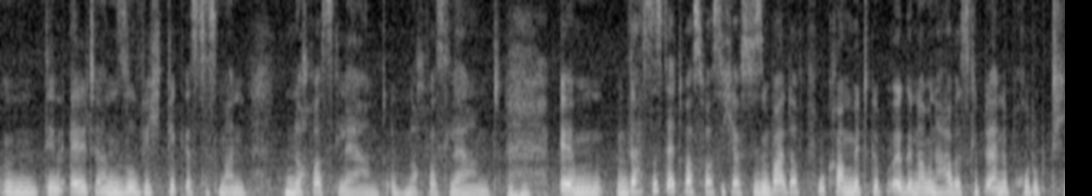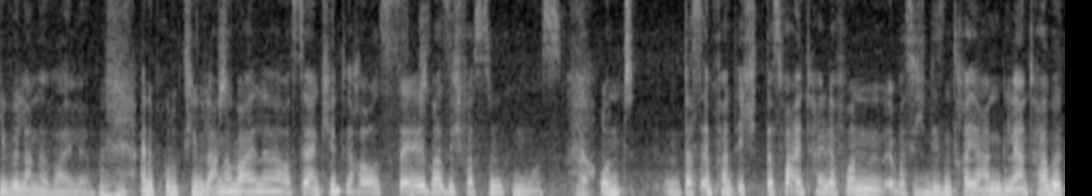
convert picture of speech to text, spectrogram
den Eltern so wichtig ist, dass man noch was lernt und noch was lernt. Mhm. Ähm, das ist etwas, was ich aus diesem Waldorf-Programm mitgenommen habe. Es gibt eine produktive Langeweile. Mhm. Eine produktive Absolut. Langeweile, aus der ein Kind heraus selber Absolut. sich was suchen muss. Ja. Und das empfand ich, das war ein Teil davon, was ich in diesen drei Jahren gelernt habe,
